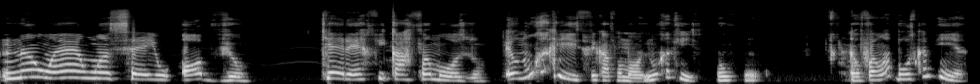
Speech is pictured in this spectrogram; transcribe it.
não é um anseio óbvio querer ficar famoso. Eu nunca quis ficar famoso, nunca quis. Não foi uma busca minha.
